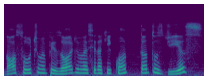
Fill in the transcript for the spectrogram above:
nosso último episódio vai ser daqui quanto, tantos dias,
